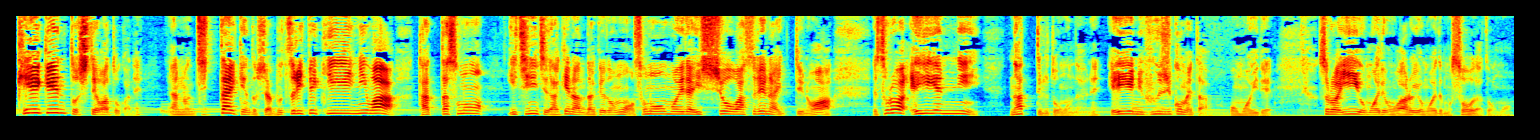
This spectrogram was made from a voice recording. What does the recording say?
経験としてはとかね、あの、実体験としては物理的には、たったその一日だけなんだけども、その思い出一生忘れないっていうのは、それは永遠になってると思うんだよね。永遠に封じ込めた思い出。それはいい思い出も悪い思い出もそうだと思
